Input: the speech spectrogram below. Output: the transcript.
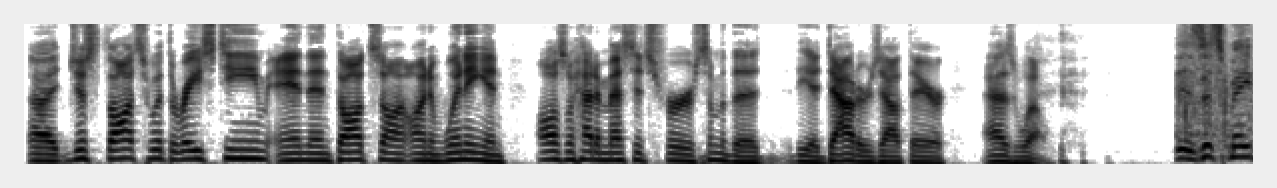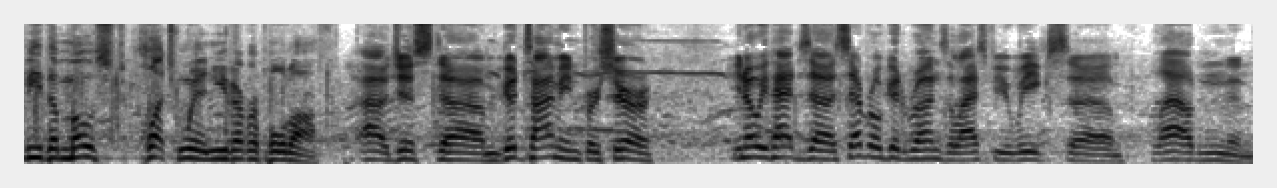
Uh, just thoughts with the race team, and then thoughts on, on winning, and also had a message for some of the the doubters out there as well. Is this maybe the most clutch win you've ever pulled off? Uh, just um, good timing for sure. You know, we've had uh, several good runs the last few weeks. Um, Loudon and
